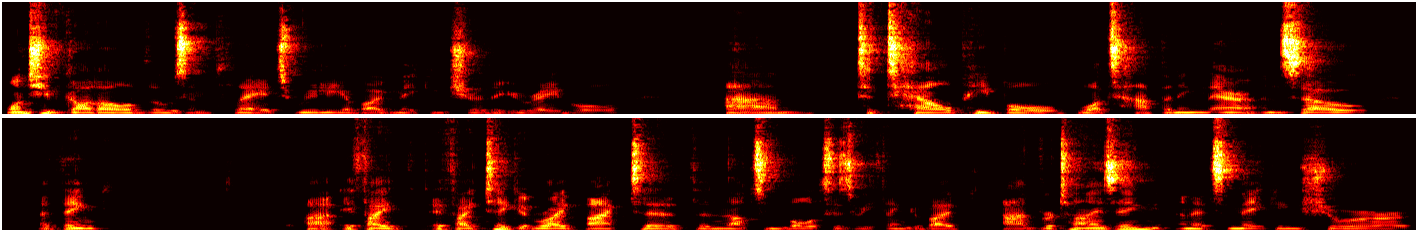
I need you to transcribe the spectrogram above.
Once you've got all of those in play, it's really about making sure that you're able um, to tell people what's happening there. And so I think uh, if I if I take it right back to the nuts and bolts as we think about advertising, and it's making sure,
